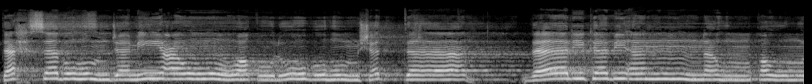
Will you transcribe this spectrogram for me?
تحسبهم جميعا وقلوبهم شتى۔ ذلك بأنهم قوم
